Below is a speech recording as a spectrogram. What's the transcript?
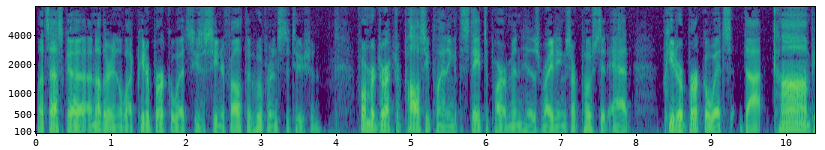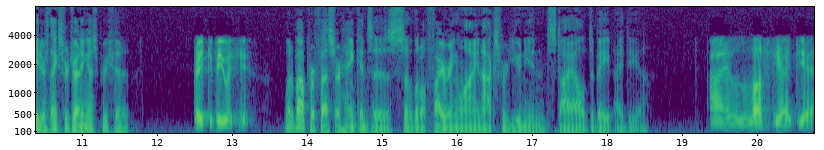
Let's ask uh, another intellect, Peter Berkowitz. He's a senior fellow at the Hoover Institution, former director of policy planning at the State Department. His writings are posted at peterberkowitz.com. Peter, thanks for joining us. Appreciate it. Great to be with you. What about Professor Hankins's uh, little firing line, Oxford Union style debate idea? I love the idea.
